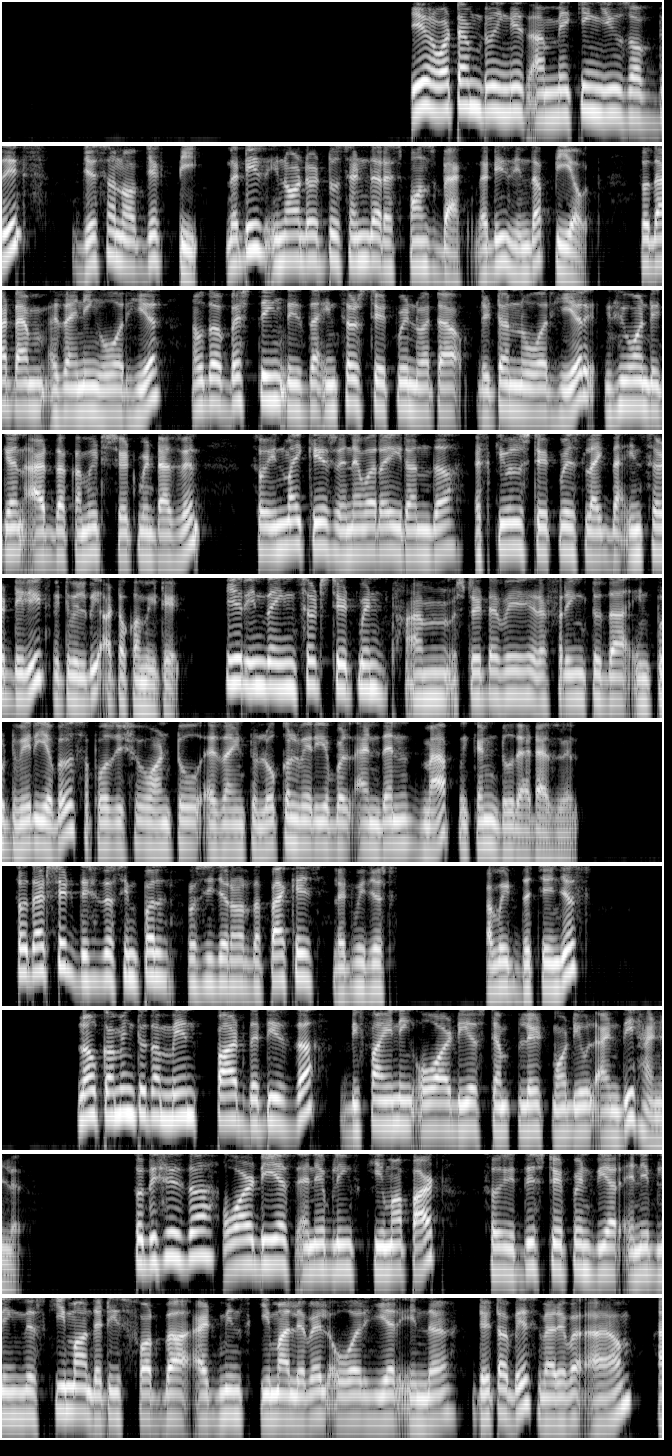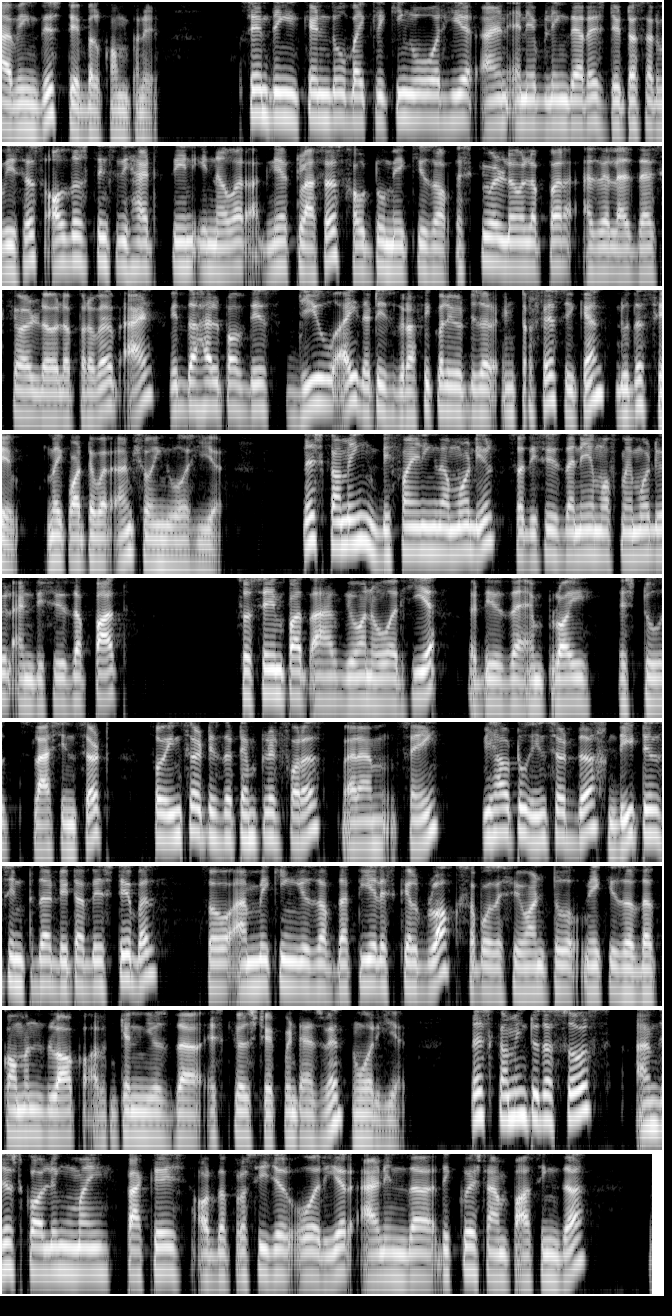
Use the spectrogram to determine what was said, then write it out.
Here what I'm doing is I'm making use of this JSON object T that is in order to send the response back that is in the P out. So that I'm assigning over here. Now the best thing is the insert statement that I've written over here. If you want you can add the commit statement as well. So in my case whenever I run the SQL statements like the insert delete it will be auto committed. Here in the insert statement, I'm straight away referring to the input variable. Suppose if you want to assign to local variable and then map, we can do that as well. So that's it. This is the simple procedure of the package. Let me just commit the changes. Now coming to the main part that is the defining ORDS template module and the handler. So this is the ORDS enabling schema part. So in this statement we are enabling the schema that is for the admin schema level over here in the database wherever I am having this table component. Same thing you can do by clicking over here and enabling the REST data services. All those things we had seen in our earlier classes, how to make use of SQL developer as well as the SQL developer web. And with the help of this GUI, that is graphical user interface, you can do the same like whatever I'm showing over here. Next coming defining the module. So this is the name of my module and this is the path. So same path I have given over here. That is the employee s2 slash insert. So insert is the template for us where I'm saying we have to insert the details into the database table so I'm making use of the PLSQL block. Suppose if you want to make use of the common block or you can use the SQL statement as well over here. Next coming to the source, I'm just calling my package or the procedure over here and in the request I'm passing the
